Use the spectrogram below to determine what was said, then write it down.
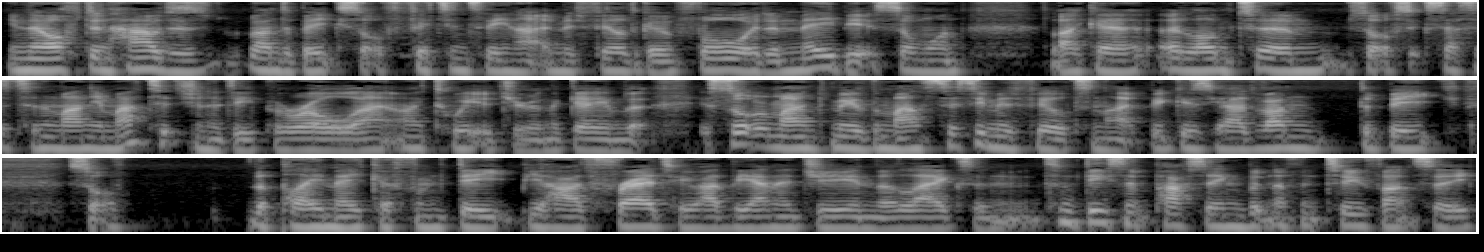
you know, often how does Van der Beek sort of fit into the United midfield going forward? And maybe it's someone like a, a long term sort of successor to Nemanja Matic in a deeper role. I, I tweeted during the game that it sort of reminded me of the Man City midfield tonight because you had Van der Beek sort of the playmaker from deep. You had Fred who had the energy and the legs and some decent passing, but nothing too fancy.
